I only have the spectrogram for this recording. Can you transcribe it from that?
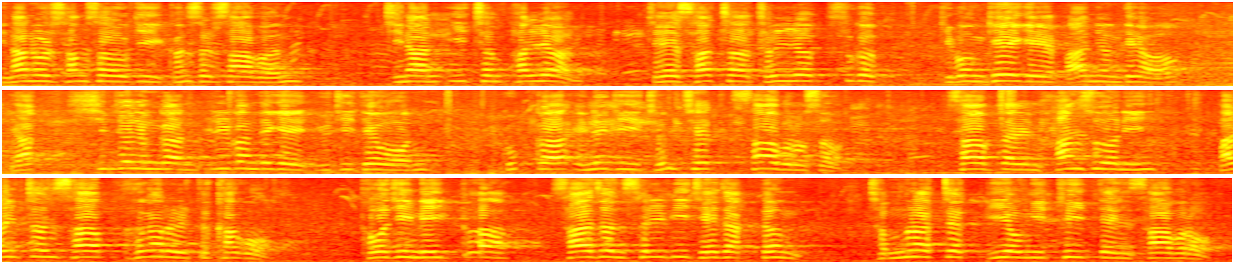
신한울 3, 4호기 건설 사업은 지난 2008년 제4차 전력 수급 기본 계획에 반영되어 약 10여 년간 일관되게 유지되어 온 국가 에너지 정책 사업으로서 사업자인 한수원이 발전 사업 허가를 득하고 토지 매입과 사전 설비 제작 등 천문학적 비용이 투입된 사업으로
